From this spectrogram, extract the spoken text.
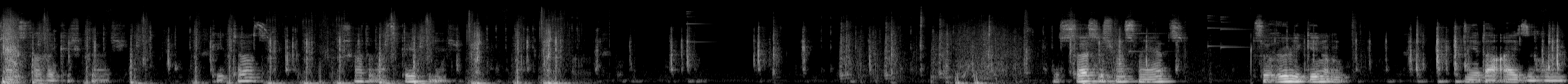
Sonst verrecke ich gleich. Geht das? Schade, das geht nicht. Das heißt, ich muss mir jetzt zur Höhle gehen und mir da Eisen holen.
